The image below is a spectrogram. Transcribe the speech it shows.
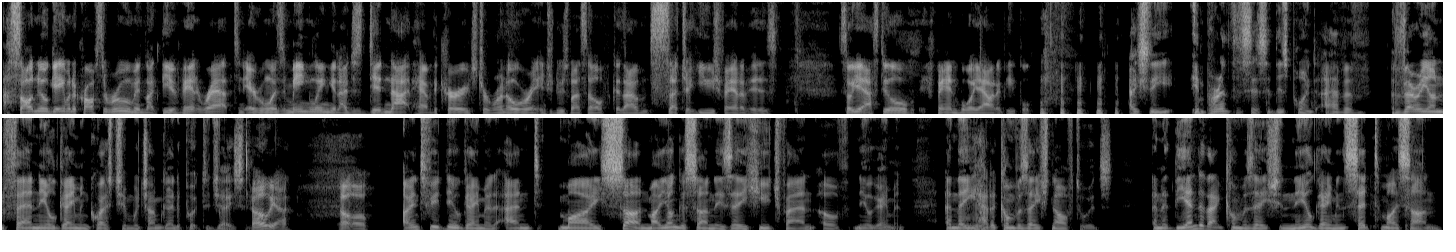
I saw Neil Gaiman across the room and like the event wrapped and everyone's mingling and I just did not have the courage to run over and introduce myself because I'm such a huge fan of his. So yeah, I still fanboy out at people. Actually, in parenthesis at this point, I have a, a very unfair Neil Gaiman question which I'm going to put to Jason. Oh yeah. Uh oh. I interviewed Neil Gaiman, and my son, my younger son, is a huge fan of Neil Gaiman. And they mm-hmm. had a conversation afterwards. And at the end of that conversation, Neil Gaiman said to my son,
